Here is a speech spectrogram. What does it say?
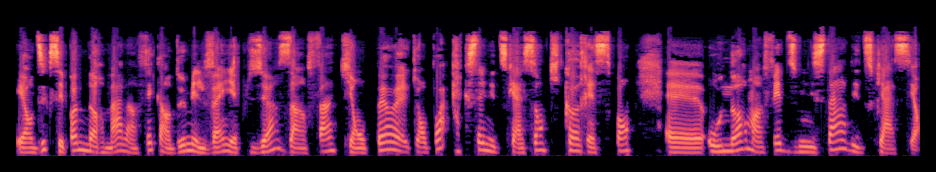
Et on dit que c'est pas normal, en fait, qu'en 2020, il y a plusieurs enfants qui ont pas, qui ont pas accès à une éducation qui correspond euh, aux normes, en fait, du ministère de l'Éducation.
